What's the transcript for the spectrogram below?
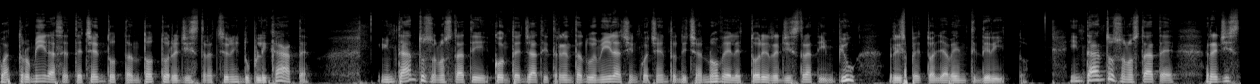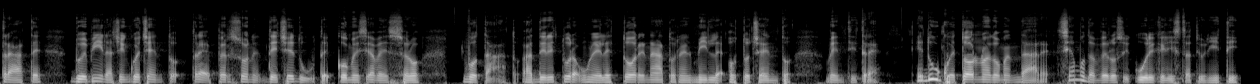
4.788 registrazioni duplicate Intanto sono stati conteggiati 32.519 elettori registrati in più rispetto agli aventi diritto. Intanto sono state registrate 2.503 persone decedute come se avessero votato, addirittura un elettore nato nel 1823. E dunque torno a domandare, siamo davvero sicuri che gli Stati Uniti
